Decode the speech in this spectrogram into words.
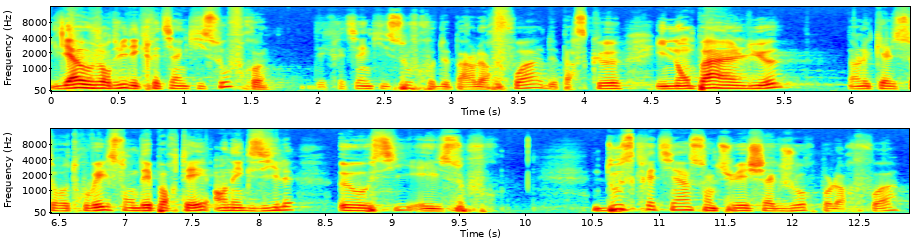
y a aujourd'hui des chrétiens qui souffrent, des chrétiens qui souffrent de par leur foi, de parce qu'ils n'ont pas un lieu dans lequel se retrouver, ils sont déportés en exil, eux aussi, et ils souffrent. Douze chrétiens sont tués chaque jour pour leur foi.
